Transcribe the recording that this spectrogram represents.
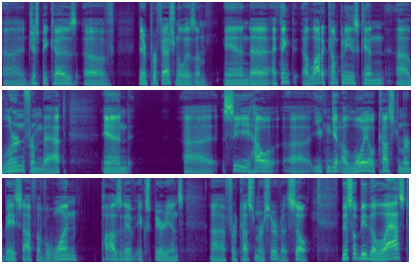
uh, just because of their professionalism. And uh, I think a lot of companies can uh, learn from that and see how you can get a loyal customer based off of one positive experience for customer service. So, this will be the last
